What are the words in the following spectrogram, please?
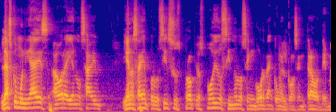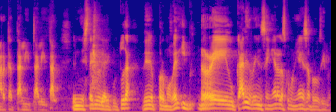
las comunidades ahora ya no saben ya no saben producir sus propios pollos si no los engordan con el concentrado de marca tal y tal y tal. El Ministerio de Agricultura debe promover y reeducar y reenseñar a las comunidades a producirlo.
